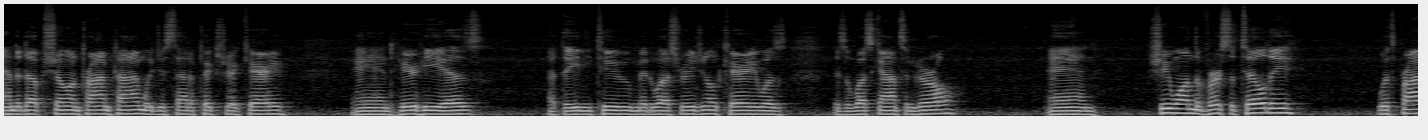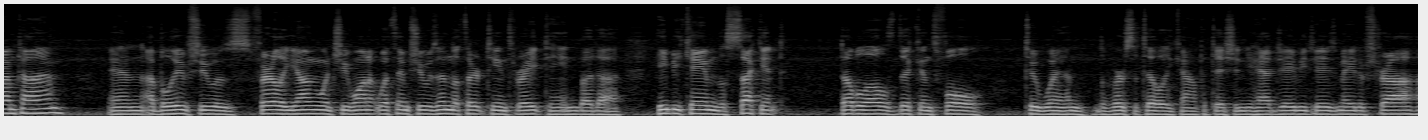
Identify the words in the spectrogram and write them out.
ended up showing prime time. We just had a picture of Carrie. And here he is at the 82 Midwest Regional. Carrie was is a Wisconsin girl, and she won the versatility with prime time. And I believe she was fairly young when she won it with him. She was in the 13 through 18, but uh, he became the second Double L's Dickens foal to win the versatility competition. You had JBJ's Made of Straw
